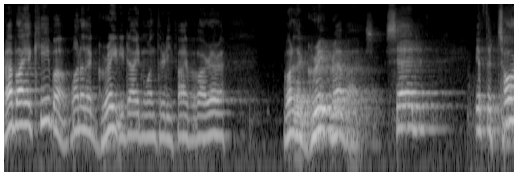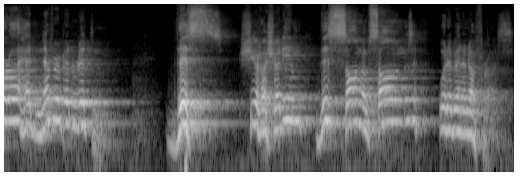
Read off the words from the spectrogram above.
Rabbi Akiba, one of the great, he died in 135 of our era, one of the great rabbis, said, if the Torah had never been written, this Shir HaSharim, this Song of Songs, would have been enough for us.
